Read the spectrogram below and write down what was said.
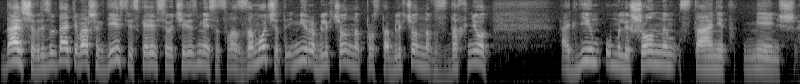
Дальше, в результате ваших действий, скорее всего, через месяц вас замочат, и мир облегченно, просто облегченно вздохнет. Одним умалишенным станет меньше.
